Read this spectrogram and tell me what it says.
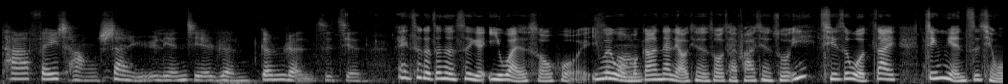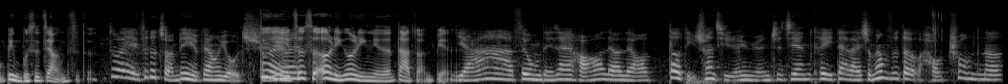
她非常善于。与连接人跟人之间。哎，这个真的是一个意外的收获哎，因为我们刚刚在聊天的时候才发现说，咦，其实我在今年之前我并不是这样子的。对，这个转变也非常有趣。对，这是二零二零年的大转变呀。所以，我们等一下也好好聊聊，到底串起人与人之间可以带来什么样子的好处呢？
